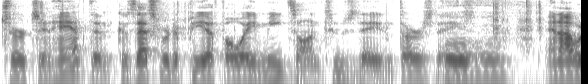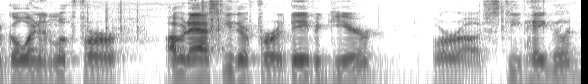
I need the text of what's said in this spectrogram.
Church in Hampton because that's where the PFOA meets on Tuesday and Thursdays. And I would go in and look for, I would ask either for a David Gear or a Steve Haygood,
